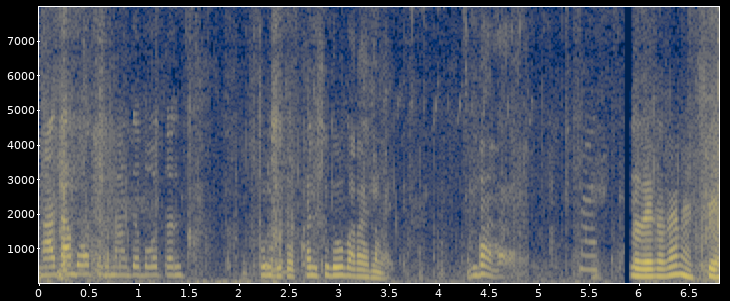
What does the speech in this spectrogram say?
माझा बॉटल माझा बॉटल पुरगी तो खाली सुद्धा उभा राहिला बाई. बा. का काय नाही शेण.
